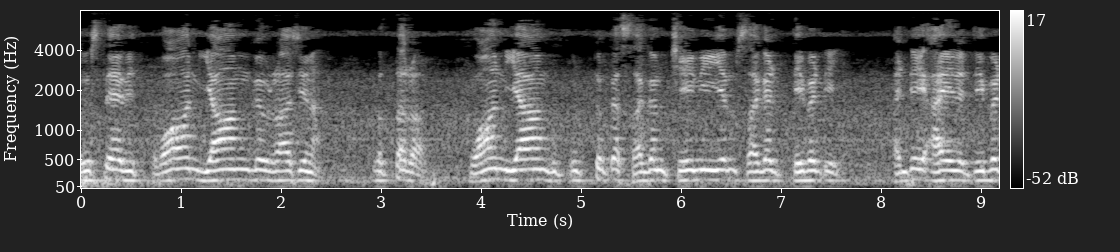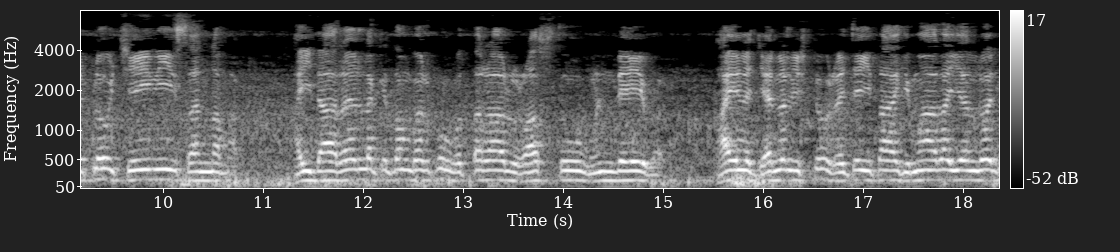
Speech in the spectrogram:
చూస్తే అవి త్వాన్ యాంగ్ రాసిన ఉత్తరాలు త్వాన్ యాంగ్ పుట్టుక సగం చైనీయం సగం టిబెటి. అంటే ఆయన టిబెట్లో చైనీస్ అన్నమాట. ఐదారేళ్ళ క్రితం వరకు ఉత్తరాలు రాస్తూ ఉండేవారు. ఆయన జర్నలిస్టు రచయిత హిమాలయంలోని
